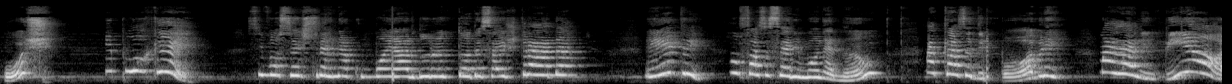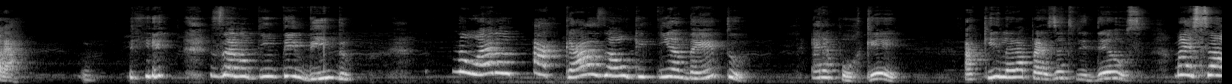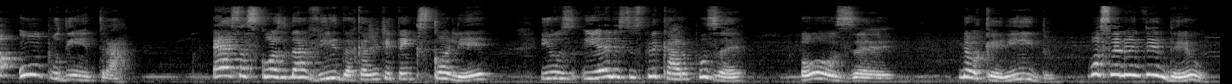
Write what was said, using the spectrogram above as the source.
Oxe, e por quê? Se vocês três me acompanharam durante toda essa estrada. Entre, não faça cerimônia, não. A casa de pobre, mas é limpinha, ora. Zé não tinha entendido. Não era a casa ou o que tinha dentro. Era porque aquilo era presente de Deus, mas só um podia entrar. Essas coisas da vida que a gente tem que escolher. E, os, e eles explicaram pro Zé. Ô Zé, meu querido, você não entendeu.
